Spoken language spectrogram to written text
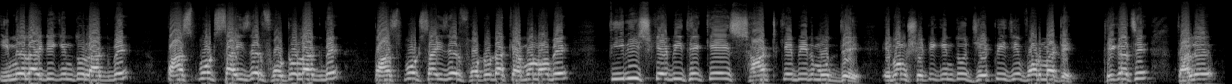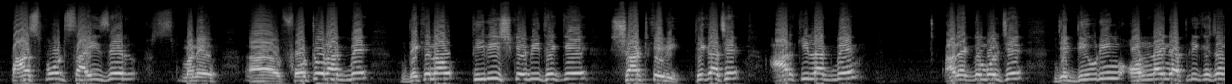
ইমেল আইডি কিন্তু লাগবে পাসপোর্ট সাইজের ফটো লাগবে পাসপোর্ট সাইজের ফটোটা কেমন হবে, তিরিশ কেবি থেকে ষাট কেবির মধ্যে, এবং সেটি কিন্তু জেপিজি ফরম্যাটে ঠিক আছে? তাহলে পাসপোর্ট সাইজের মানে ফটো লাগবে, দেখে নাও, তিরিশ কেবি থেকে ষাট কেবি, ঠিক আছে? আর কি লাগবে? আর একদম বলছে যে during online application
